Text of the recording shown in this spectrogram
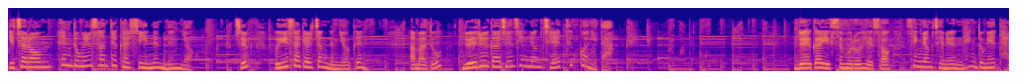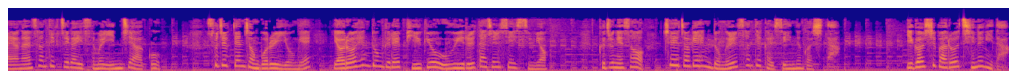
이처럼 행동을 선택할 수 있는 능력, 즉 의사결정 능력은 아마도 뇌를 가진 생명체의 특권이다. 뇌가 있음으로 해서 생명체는 행동에 다양한 선택지가 있음을 인지하고 수집된 정보를 이용해 여러 행동들의 비교 우위를 따질 수 있으며 그 중에서 최적의 행동을 선택할 수 있는 것이다. 이것이 바로 지능이다.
